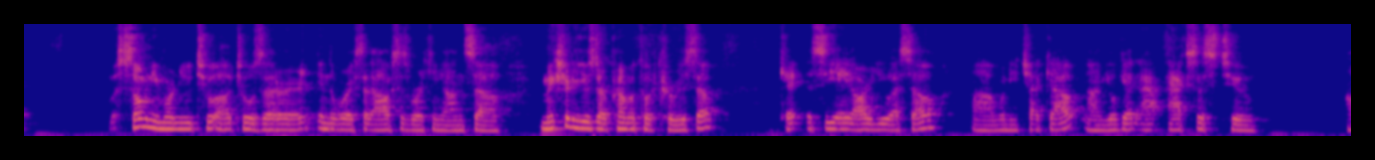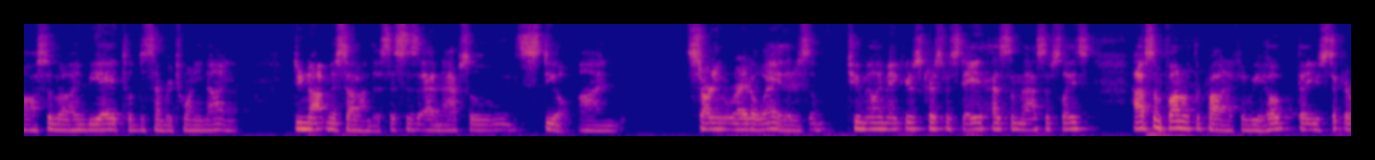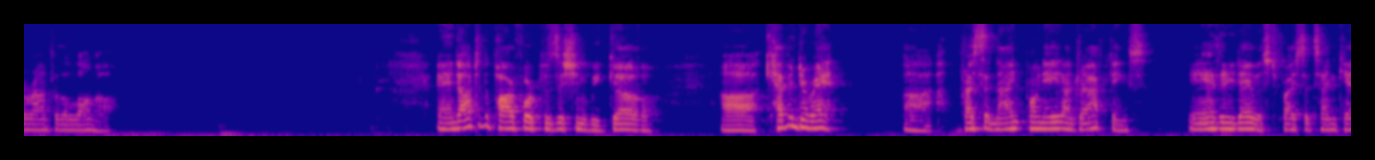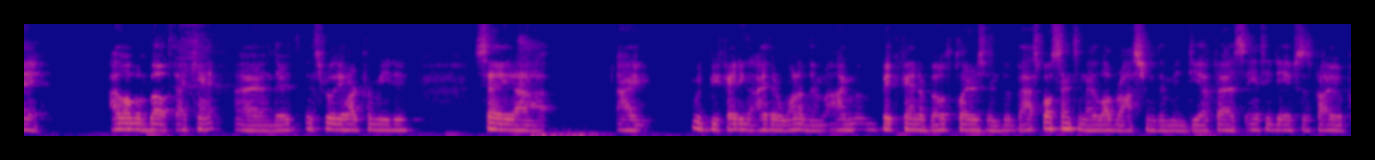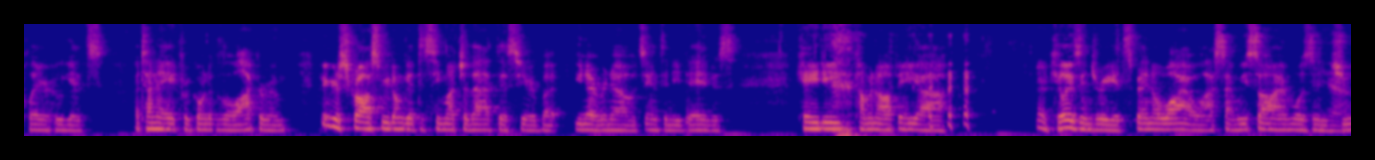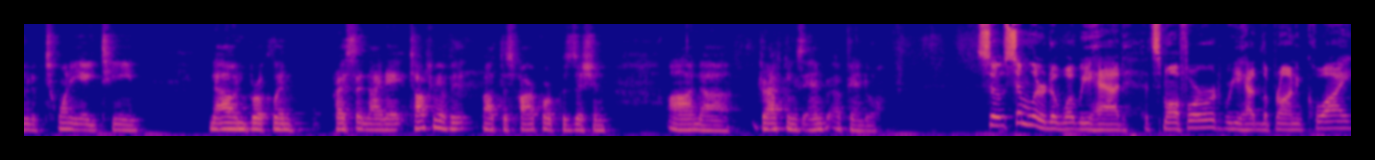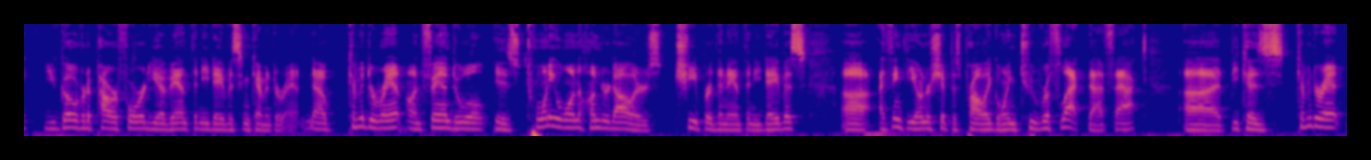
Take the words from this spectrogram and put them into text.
so many more new uh, tools that are in the works that Alex is working on. So make sure to use our promo code Caruso, C A R U S O, uh, when you check out. Um, you'll get a- access to Awesemo NBA till December 29. Do not miss out on this. This is an absolutely steal on starting right away. There's two milli makers. Christmas Day has some massive slates. Have some fun with the product, and we hope that you stick around for the long haul. And onto the power forward position we go. Uh, Kevin Durant, uh, priced at 9.8 on DraftKings, and Anthony Davis, priced at 10K. I love them both. I can't. Uh, it's really hard for me to say uh, I would be fading either one of them. I'm a big fan of both players in the basketball sense, and I love rostering them in DFS. Anthony Davis is probably a player who gets a ton of hate for going to the locker room. Fingers crossed we don't get to see much of that this year, but you never know. It's Anthony Davis. KD coming off a uh, Achilles injury. It's been a while. Last time we saw him was in yeah. June of 2018. Now in Brooklyn, priced at nine eight. Talk to me a bit about this power forward position on uh, DraftKings and uh, FanDuel. So similar to what we had at small forward, where you had LeBron and Kawhi, you go over to power forward, you have Anthony Davis and Kevin Durant. Now, Kevin Durant on FanDuel is twenty one hundred dollars cheaper than Anthony Davis. Uh, I think the ownership is probably going to reflect that fact uh, because Kevin Durant,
